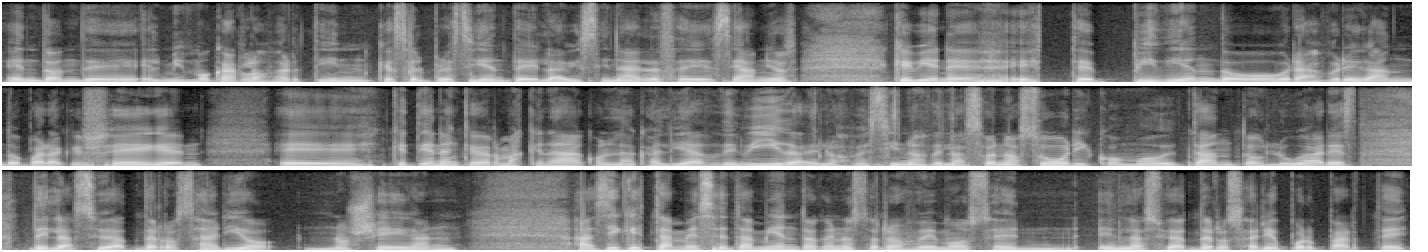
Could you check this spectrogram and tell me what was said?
en donde el mismo Carlos Bertín, que es el presidente de la vicinal hace 10 años, que viene este, pidiendo obras, bregando para que lleguen, eh, que tienen que ver más que nada con la calidad de vida de los vecinos de la zona sur y como de tantos lugares de la ciudad de Rosario no llegan. Así que este amesetamiento que nosotros vemos en, en la ciudad de Rosario por parte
